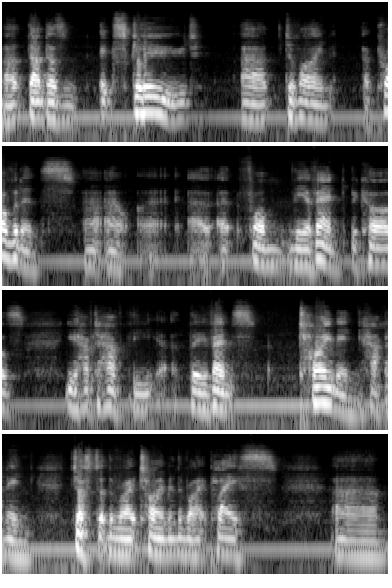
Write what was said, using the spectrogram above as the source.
uh, that doesn't exclude uh, divine uh, providence uh, uh, uh, from the event because you have to have the the events timing happening just at the right time in the right place. um,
